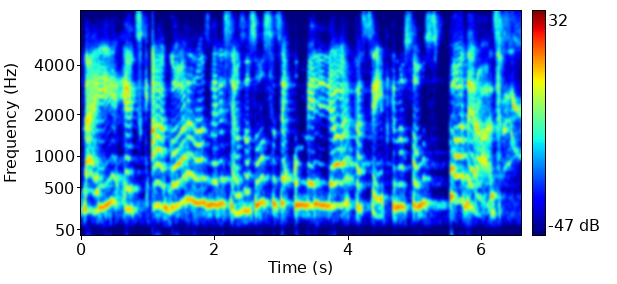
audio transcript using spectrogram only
Daí eu disse, agora nós merecemos, nós vamos fazer o melhor passeio, porque nós somos poderosos.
